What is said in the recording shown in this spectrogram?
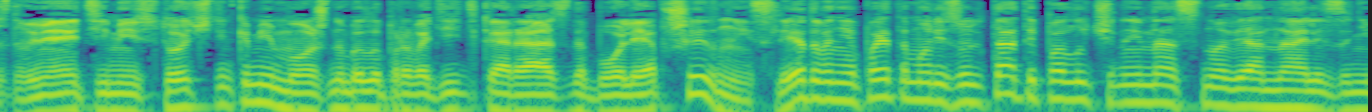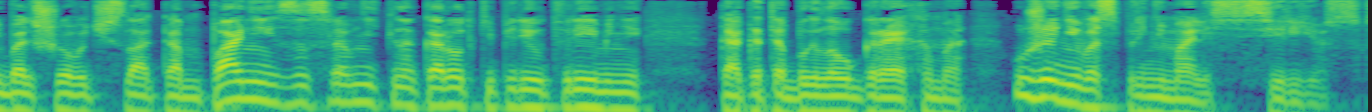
С двумя этими источниками можно было проводить гораздо более обширные исследования, поэтому результаты, полученные на основе анализа небольшого числа компаний за сравнительно короткий период времени, как это было у Грэхэма, уже не воспринимались всерьез.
